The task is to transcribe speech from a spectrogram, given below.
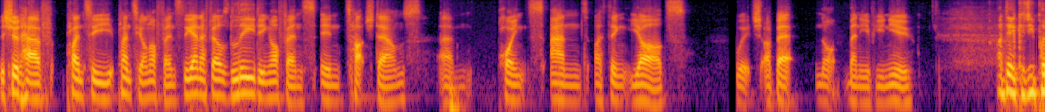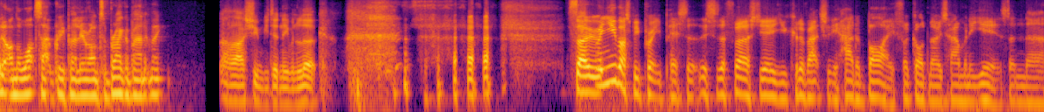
they should have plenty plenty on offense. The NFL's leading offense in touchdowns, um, points, and I think yards, which I bet not many of you knew. I did because you put it on the WhatsApp group earlier on to brag about it, mate. Oh, I assume you didn't even look. so I mean, you must be pretty pissed that this is the first year you could have actually had a bye for God knows how many years, and uh,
